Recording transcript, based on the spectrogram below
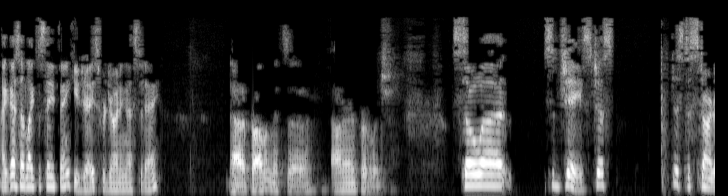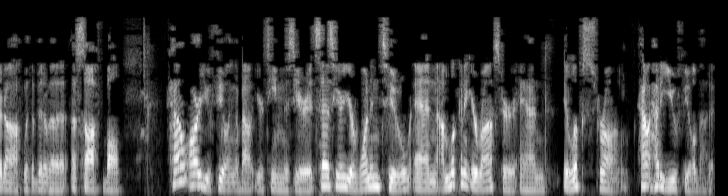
I guess I'd like to say thank you, Jace, for joining us today. Not a problem. It's a honor and a privilege. So, uh, so Jace, just just to start it off with a bit of a, a softball, how are you feeling about your team this year? It says here you're one and two, and I'm looking at your roster, and it looks strong. How how do you feel about it?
